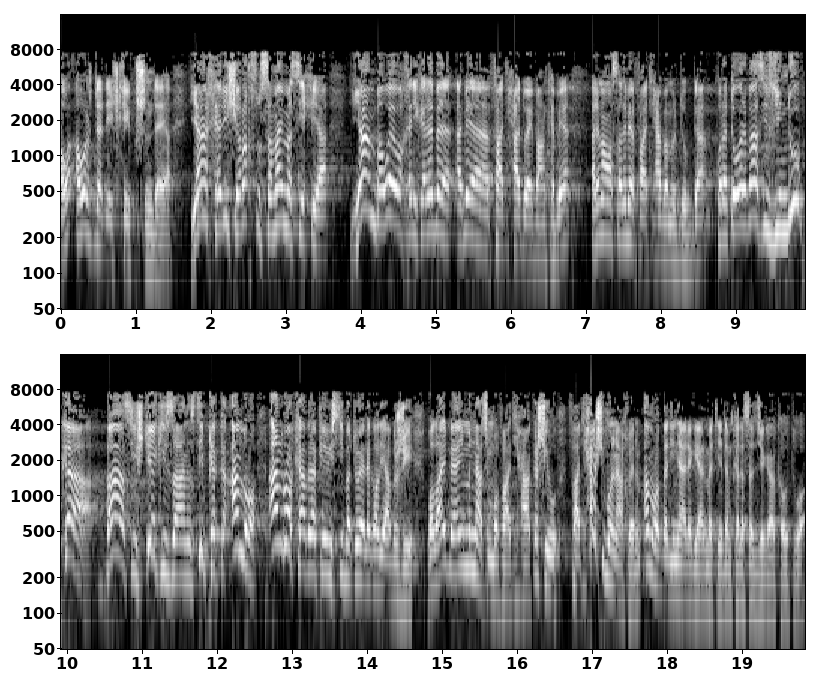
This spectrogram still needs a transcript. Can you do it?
ئەوە ئەوەش دەردێکی کەی کوشندەیە یان خەریکی ڕەخس و سەمای مەسیحیە یان بەوەیەوە خەریکە دەبێ ئەبێ فاتیحا دوای بانکە بێ ئەلە مامۆستا دەبێ فاتیحا بە مردوو بکە کوڕە تۆ وەرە باسی زیندوو بکە باسی شتێکی زانستی بکە کە ئەمڕۆ ئەمڕۆ کابرا پێویستی بە تۆیە لەگەڵ یا بژی وەڵای بەیانی من ناچم بۆ فاتیحاکەشی و فاتیحاشی بۆ ناخوێنم ئەمڕۆ بە دینارێک یارمەتی دەم کە لەسەر جێگا کەوتووە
